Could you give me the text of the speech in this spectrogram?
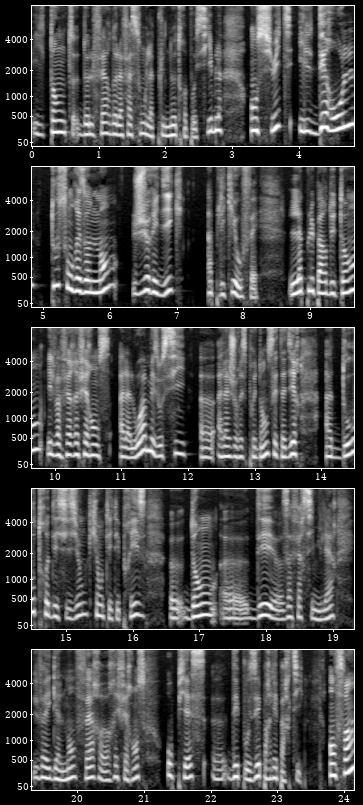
il tente de le faire de la façon la plus neutre possible. Ensuite, il déroule tout son raisonnement juridique appliqué aux faits. La plupart du temps, il va faire référence à la loi, mais aussi euh, à la jurisprudence, c'est-à-dire à, d'autres décisions qui ont été prises euh, dans euh, des affaires similaires. Il va également faire référence aux pièces déposées par les parties. Enfin,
